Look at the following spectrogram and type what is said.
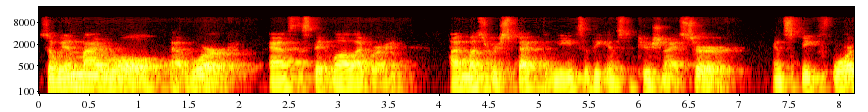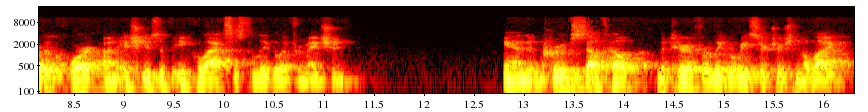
So in my role at work, as the state law librarian, I must respect the needs of the institution I serve and speak for the court on issues of equal access to legal information and improve self-help material for legal researchers and the like,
